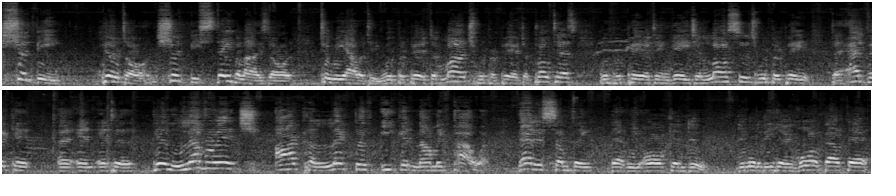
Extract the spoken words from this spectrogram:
should be built on, should be stabilized on to reality. We're prepared to march, we're prepared to protest, we're prepared to engage in lawsuits, we're prepared to advocate uh, and, and to then leverage our collective economic power. That is something that we all can do. You're going to be hearing more about that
